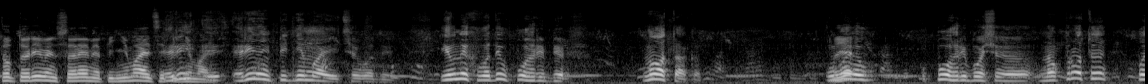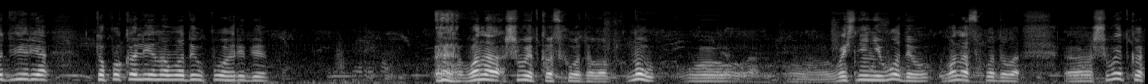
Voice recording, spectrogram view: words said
Тобто рівень все время піднімається і Рі- піднімається. Рівень піднімається води. І в них води в погрібі, ну отак от. У Ну, мене в погріб ось е, навпроти подвір'я, то по коліно води в погрібі. Вона швидко сходила. Ну, о, весняні води вона сходила е, швидко,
